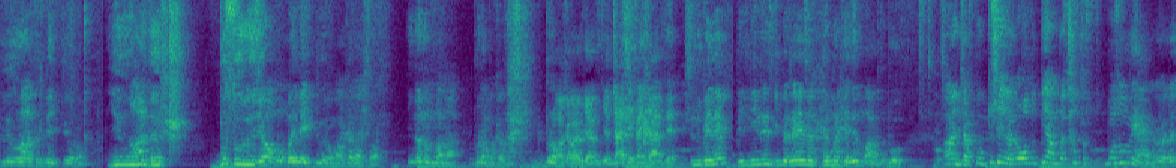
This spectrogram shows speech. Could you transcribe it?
yıllardır bekliyorum. Yıllardır bu soruyu cevaplamayı bekliyorum arkadaşlar. İnanın bana burama kadar, burama kadar geldi. Yani gerçekten geldi. Şimdi benim bildiğiniz gibi Razer Hammerhead'im vardı bu. Ancak bu bir şeyler oldu bir anda çatır bozuldu yani. Öyle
